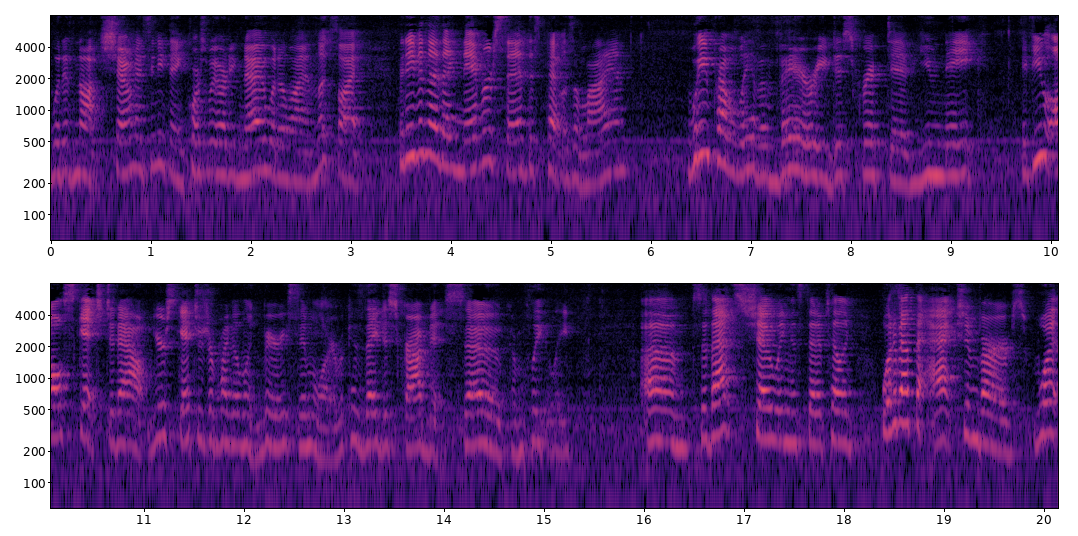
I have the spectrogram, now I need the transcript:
would have not shown us anything. Of course, we already know what a lion looks like. But even though they never said this pet was a lion, we probably have a very descriptive, unique. If you all sketched it out, your sketches are probably going to look very similar because they described it so completely. Um, so that's showing instead of telling. What about the action verbs? What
